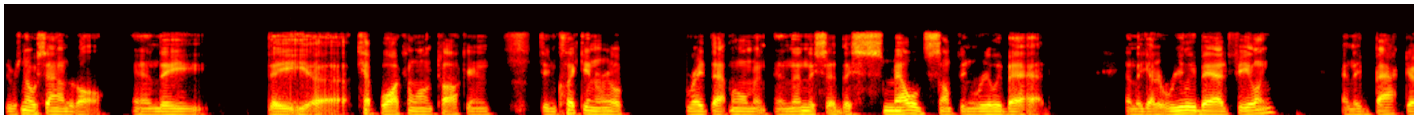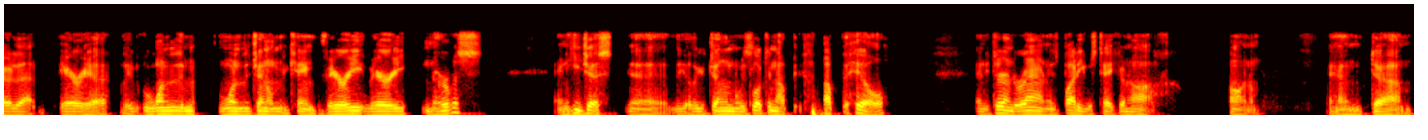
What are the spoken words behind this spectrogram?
there was no sound at all, and they they uh, kept walking along talking didn't click in real right that moment. And then they said they smelled something really bad. And they got a really bad feeling and they backed out of that area. They, one of them one of the gentlemen became very very nervous. And he just uh, the other gentleman was looking up up the hill and he turned around his buddy was taking off on him. And um,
